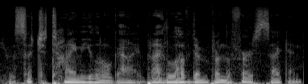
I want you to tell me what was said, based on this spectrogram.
He was such a tiny little guy, but I loved him from the first second.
